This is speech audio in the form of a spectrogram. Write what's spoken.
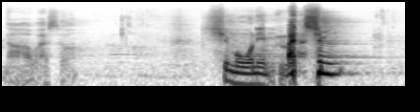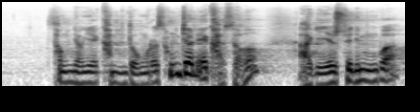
나와서 시므온이 마침 성령의 감동으로 성전에 가서 아기 예수님과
